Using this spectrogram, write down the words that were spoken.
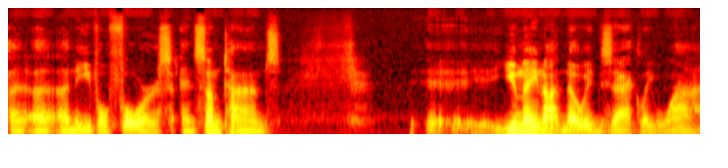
a, a, an evil force, and sometimes you may not know exactly why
